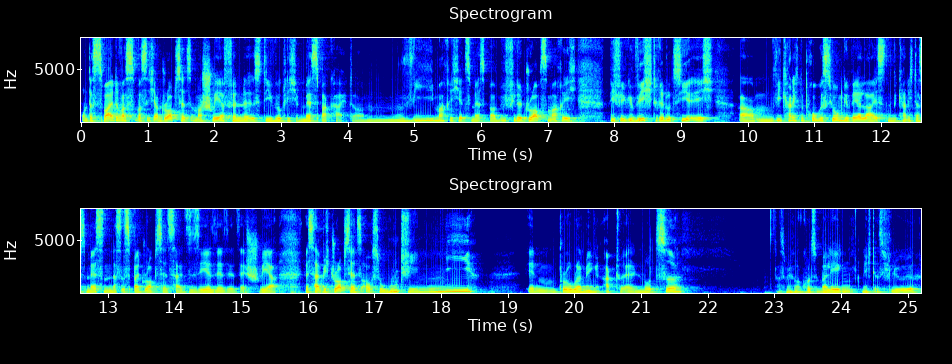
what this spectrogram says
und das Zweite, was, was ich an Dropsets immer schwer finde, ist die wirkliche Messbarkeit. Ähm, wie mache ich jetzt messbar? Wie viele Drops mache ich? Wie viel Gewicht reduziere ich? Ähm, wie kann ich eine Progression gewährleisten? Wie kann ich das messen? Das ist bei Dropsets halt sehr, sehr, sehr, sehr schwer. Weshalb ich Dropsets auch so gut wie nie im Programming aktuell nutze. Lass mich mal kurz überlegen, nicht, dass ich lüge.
